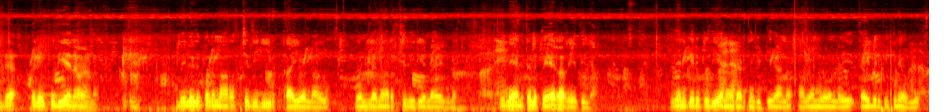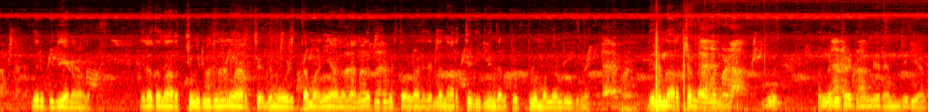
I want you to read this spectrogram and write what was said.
ഇത് ഒരു പുതിയ ഇനമാണ്. ഇതിൽ ഇതുപോലെ നിറച്ച് തിരിയും കായും ഉണ്ടാകും. ഇതുകൊണ്ടല്ലേ നിറച്ച് തിരി ഉണ്ടായിരിക്കണം ഇതിന്റെ ഇനത്തിന്റെ പേരറിയത്തില്ല. ഇതെനിക്കൊരു പുതിയ ഇനം ഒരിടത്ത് കിട്ടിയതാണ്. അത് നമ്മൾ കൊണ്ടുപോയി തൈ പിടിപ്പിക്കുന്നേ ഉള്ളൂ. ഇതൊരു പുതിയ ഇനമാണ്. ഇതിനകത്ത് നിറച്ച് ഉരുന്ന് നിറച്ച് ഇത് മുഴുത്ത മണിയാണ്. നല്ല തിരിപിടുത്തമുള്ളതാണ്. ഇതെല്ലാം നിറച്ച് തിരിയും തളുപ്പ് എപ്പോഴും വന്നുകൊണ്ടിരിക്കുന്നത് ഇതിലും നിറച്ചുണ്ടാകുന്നു ഇത് നല്ല വിഷയമായിട്ട് നല്ല ഇടാനും ശരിയാണ്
